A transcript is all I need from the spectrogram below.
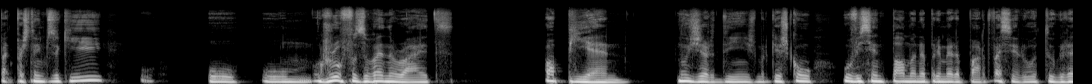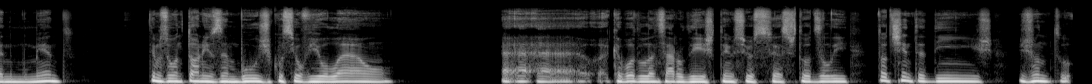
depois temos aqui o, o, o Rufus Wainwright ao piano, nos jardins, Marquês, com o Vicente Palma na primeira parte. Vai ser outro grande momento. Temos o António Zambujo com o seu violão. Acabou de lançar o disco, tem os seus sucessos todos ali, todos sentadinhos, junto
